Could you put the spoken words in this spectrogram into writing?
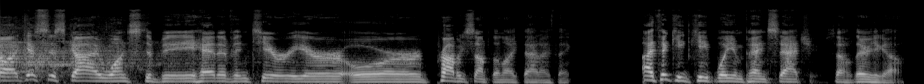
So I guess this guy wants to be head of interior or probably something like that, I think. I think he'd keep William Penn statue. So there you go.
